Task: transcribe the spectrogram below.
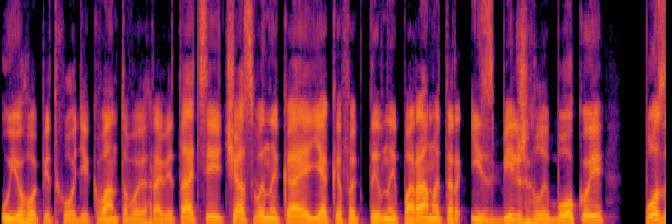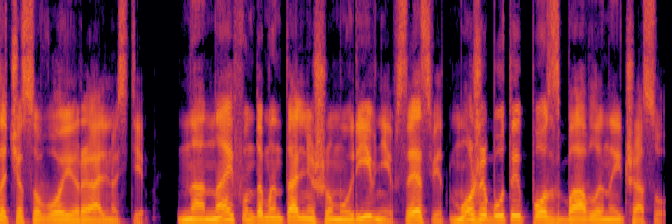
У його підході квантової гравітації час виникає як ефективний параметр із більш глибокої позачасової реальності. На найфундаментальнішому рівні Всесвіт може бути позбавлений часу.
